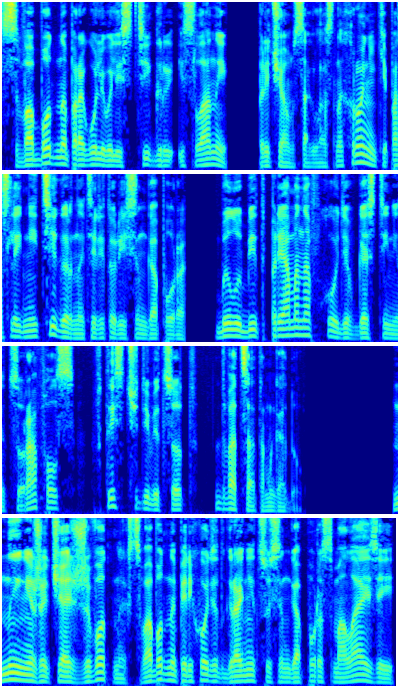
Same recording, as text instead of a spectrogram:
свободно прогуливались тигры и слоны, Причем, согласно хронике, последний тигр на территории Сингапура был убит прямо на входе в гостиницу Раффлс в 1920 году. Ныне же часть животных свободно переходит границу Сингапура с Малайзией,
